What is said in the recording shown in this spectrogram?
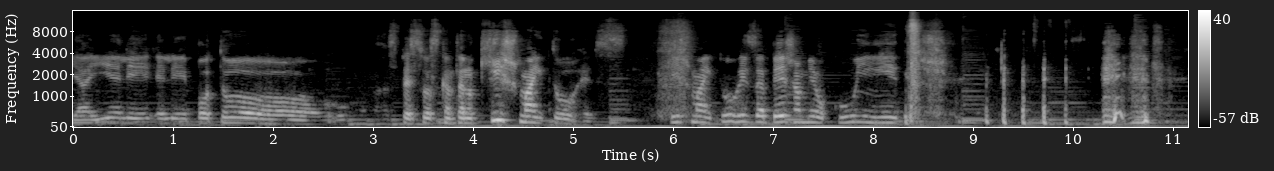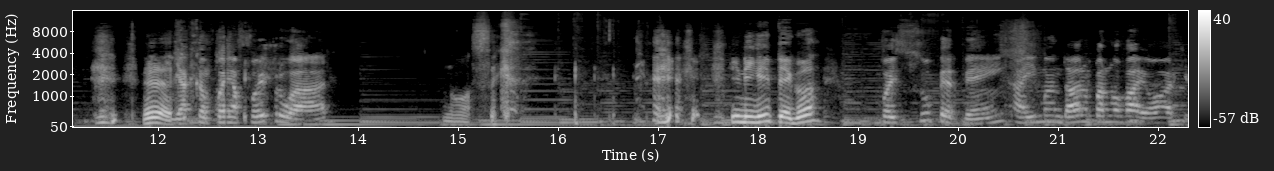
E aí ele, ele botou as pessoas cantando Kish My Torres. Kish My Torres é beija meu cu em Yiddish. É. E a campanha foi pro ar. Nossa, cara. e ninguém pegou? Foi super bem. Aí mandaram para Nova York,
